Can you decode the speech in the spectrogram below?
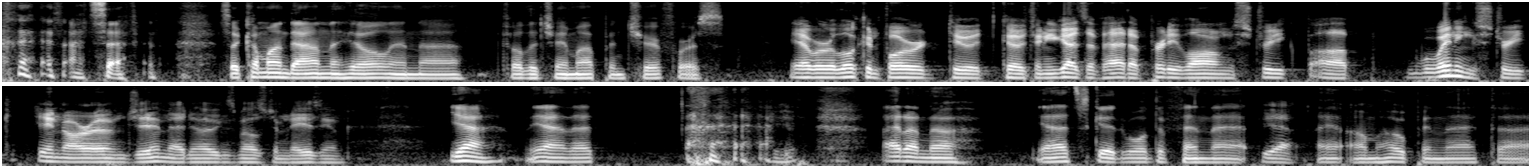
not 7. So come on down the hill and uh, fill the gym up and cheer for us. Yeah, we're looking forward to it, Coach. And you guys have had a pretty long streak, uh, winning streak in our own gym at Owings Mills Gymnasium. Yeah, yeah, that. I don't know. Yeah, that's good. We'll defend that. Yeah, I, am hoping that uh,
